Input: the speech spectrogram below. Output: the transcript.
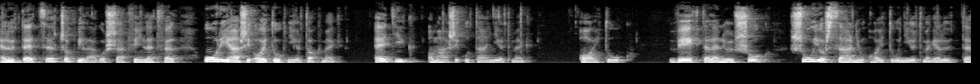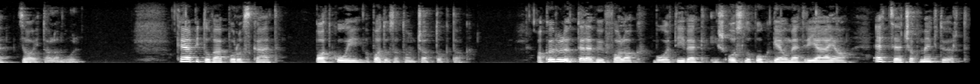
Előtte egyszer csak világosságfény lett fel, óriási ajtók nyíltak meg. Egyik a másik után nyílt meg. Ajtók. Végtelenül sok, súlyos szárnyú ajtó nyílt meg előtte, zajtalanul. Kelpi tovább poroszkált, patkói a padozaton csattogtak. A körülötte levő falak, boltívek és oszlopok geometriája egyszer csak megtört,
